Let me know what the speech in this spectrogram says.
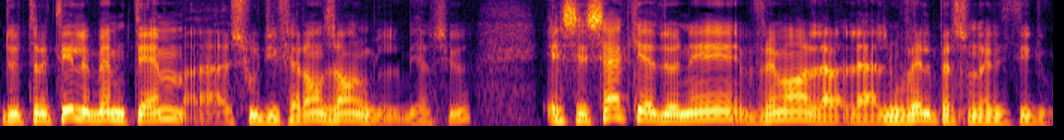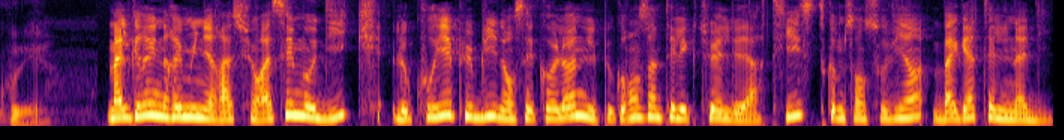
de traiter le même thème euh, sous différents angles, bien sûr. Et c'est ça qui a donné vraiment la, la, nouvelle personnalité du courrier. Malgré une rémunération assez modique, le courrier publie dans ses colonnes les plus grands intellectuels et artistes, comme s'en souvient Bagat El Nadi.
